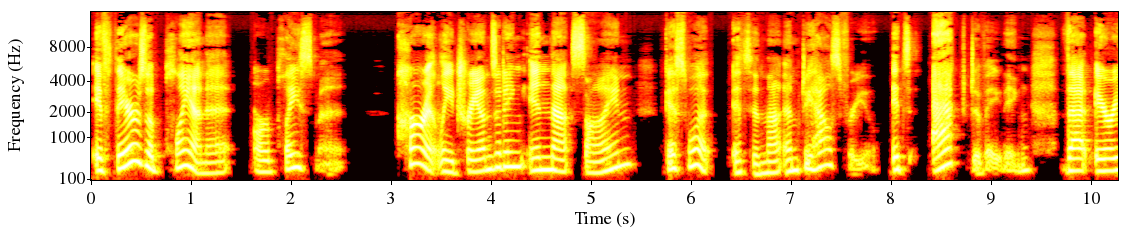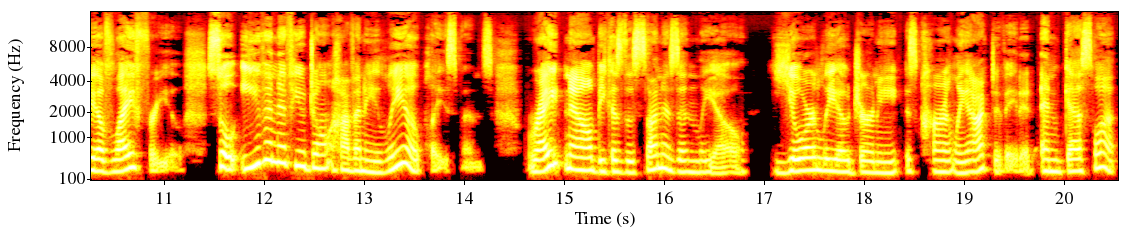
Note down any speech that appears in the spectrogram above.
If there's a planet or a placement currently transiting in that sign, guess what? It's in that empty house for you. It's activating that area of life for you. So even if you don't have any Leo placements right now, because the sun is in Leo, your Leo journey is currently activated. And guess what?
